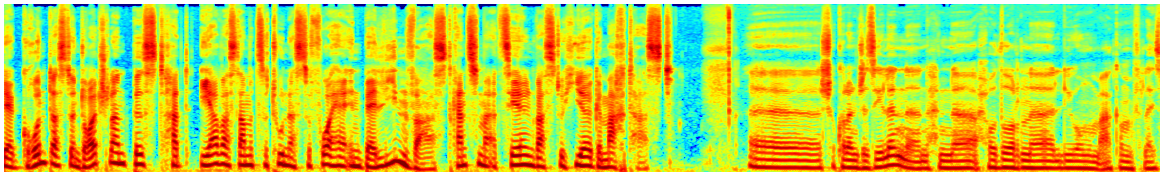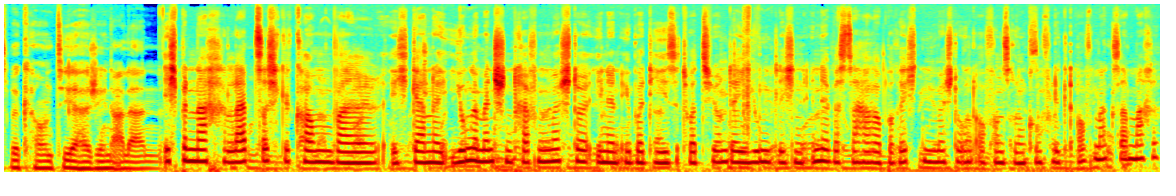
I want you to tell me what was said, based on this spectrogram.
der Grund, dass du in Deutschland bist, hat eher was damit zu tun, dass du vorher in Berlin warst. Kannst du mal erzählen, was du hier gemacht hast? Ich bin nach Leipzig gekommen, weil ich gerne junge Menschen treffen möchte, ihnen über die Situation der Jugendlichen in der Westsahara berichten möchte und auf unseren Konflikt aufmerksam mache.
